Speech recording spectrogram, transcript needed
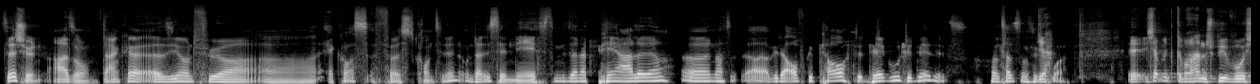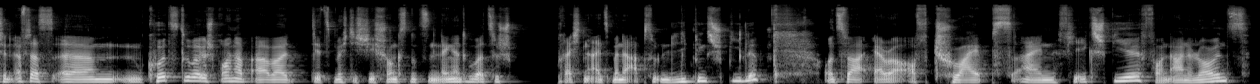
Sehr schön. Also, danke, äh, Sion, für äh, Echos First Continent. Und dann ist der nächste mit seiner Perle äh, nach, äh, wieder aufgetaucht, der gute Dennis. Was hast du uns mitgebracht? Ja. Äh, ich habe mitgebracht ein Spiel, wo ich schon öfters ähm, kurz drüber gesprochen habe, aber jetzt möchte ich die Chance nutzen, länger drüber zu sprechen. Eins meiner absoluten Lieblingsspiele. Und zwar Era of Tribes, ein 4X-Spiel von Arne Lawrence.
